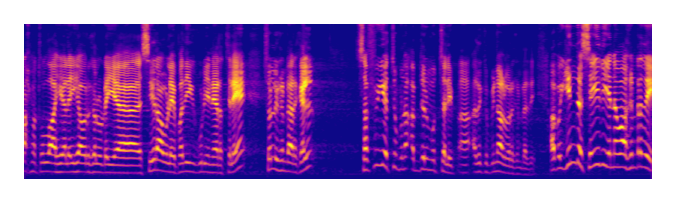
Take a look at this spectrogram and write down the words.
ரஹமத்துல்லாஹி அலஹி அவர்களுடைய சீராவிலே பதிக்கக்கூடிய நேரத்திலே சொல்லுகின்றார்கள் சஃபியத்து அப்துல் முத்தலிப் அதுக்கு பின்னால் வருகின்றது. அப்போ இந்த செய்தி என்னவாகின்றது?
